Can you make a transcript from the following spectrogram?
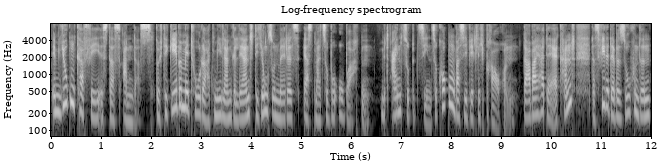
Im Jugendcafé ist das anders. Durch die Gebemethode hat Milan gelernt, die Jungs und Mädels erstmal zu beobachten mit einzubeziehen, zu gucken, was sie wirklich brauchen. Dabei hat er erkannt, dass viele der Besuchenden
